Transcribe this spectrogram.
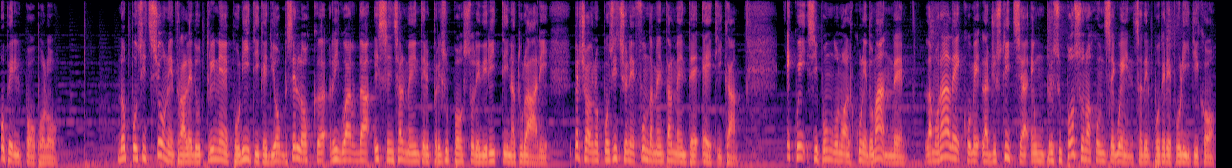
o per il popolo. L'opposizione tra le dottrine politiche di Hobbes e Locke riguarda essenzialmente il presupposto dei diritti naturali, perciò è un'opposizione fondamentalmente etica. E qui si pongono alcune domande. La morale, come la giustizia, è un presupposto o una conseguenza del potere politico?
